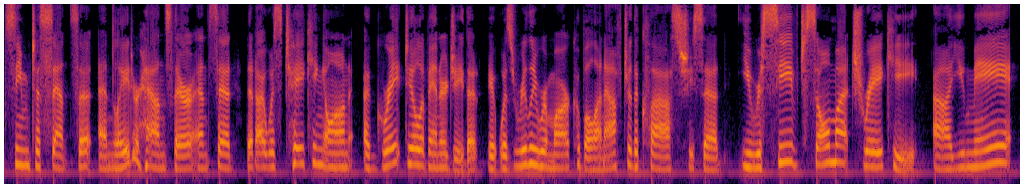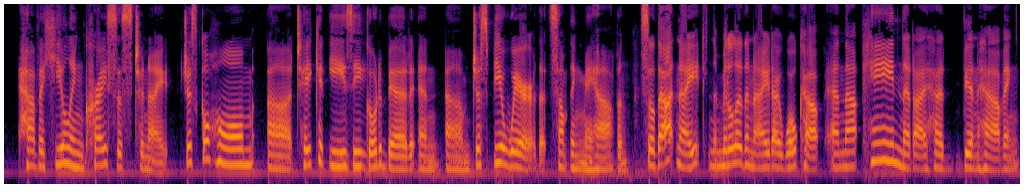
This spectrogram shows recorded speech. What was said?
seemed to sense it and laid her hands there and said that I was taking on a great deal of energy, that it was really remarkable. And after the class, she said, You received so much Reiki. Uh, you may have a healing crisis tonight. Just go home, uh, take it easy, go to bed, and um, just be aware that something may happen. So that night, in the middle of the night, I woke up, and that pain that I had been having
